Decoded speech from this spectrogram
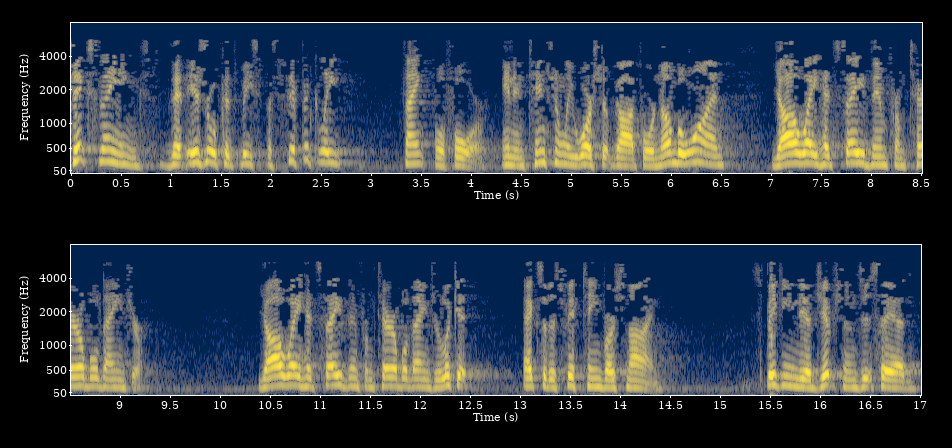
Six things that Israel could be specifically thankful for and intentionally worship God for. Number one, Yahweh had saved them from terrible danger. Yahweh had saved them from terrible danger. Look at Exodus 15, verse 9. Speaking to the Egyptians, it said,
